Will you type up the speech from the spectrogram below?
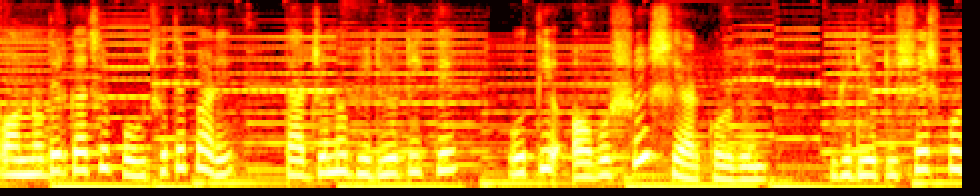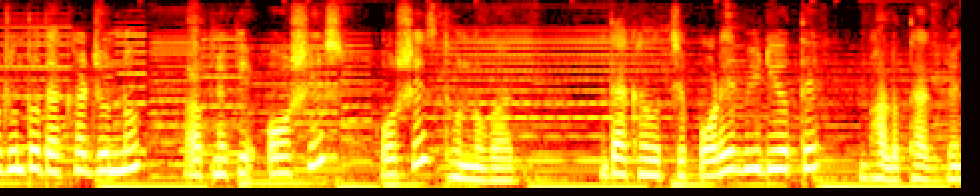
অন্যদের কাছে পৌঁছতে পারে, তার জন্য ভিডিওটিকে অতি অবশ্যই শেয়ার করবেন। ভিডিওটি শেষ পর্যন্ত দেখার জন্য আপনাকে অশেষ অশেষ ধন্যবাদ। দেখা হচ্ছে পরের ভিডিওতে। ভালো থাকবেন।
